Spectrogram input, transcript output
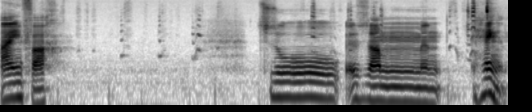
einfach zusammenhängend.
